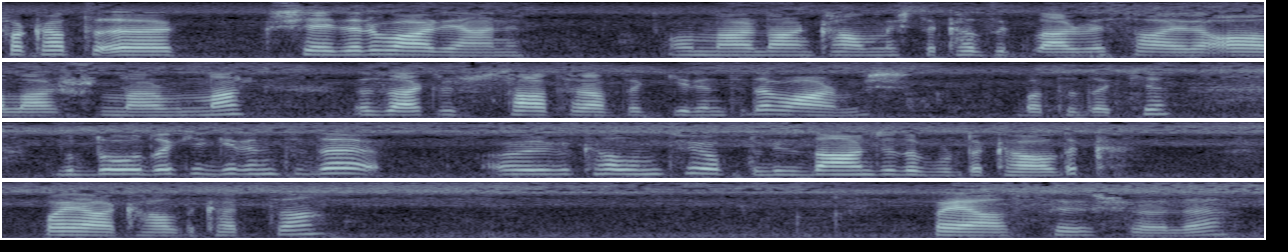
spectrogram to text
Fakat e, şeyleri var yani. Onlardan kalma işte kazıklar vesaire, ağlar, şunlar bunlar. Özellikle şu sağ taraftaki girintide varmış. Batıdaki. Bu doğudaki girintide öyle bir kalıntı yoktu. Biz daha önce de burada kaldık. Bayağı kaldık hatta. Bayağı sığ şöyle.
